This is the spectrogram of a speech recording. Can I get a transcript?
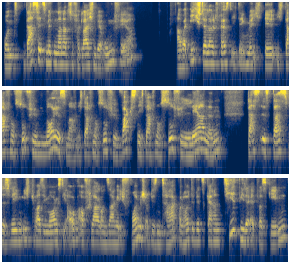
Und das jetzt miteinander zu vergleichen, wäre unfair. Aber ich stelle halt fest, ich denke mir, ich, ich darf noch so viel Neues machen. Ich darf noch so viel wachsen. Ich darf noch so viel lernen das ist das, weswegen ich quasi morgens die Augen aufschlage und sage, ich freue mich auf diesen Tag, weil heute wird es garantiert wieder etwas geben,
